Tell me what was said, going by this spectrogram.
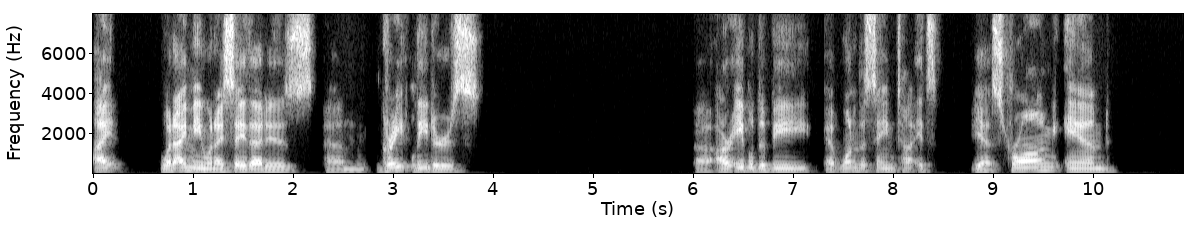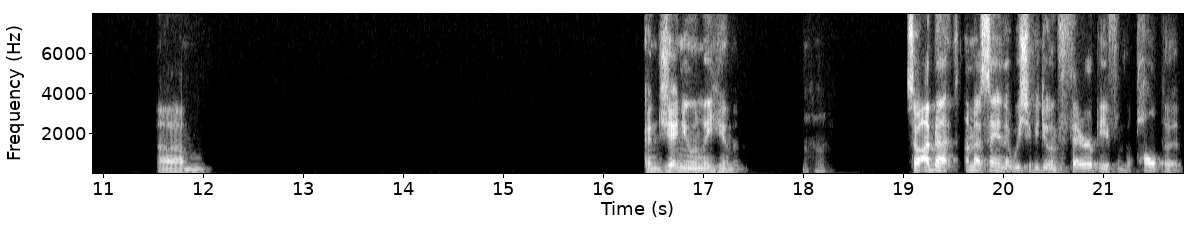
I what I mean when I say that is um, great leaders uh, are able to be at one and the same time. It's yeah, strong and um, and genuinely human. Mm-hmm. So I'm not I'm not saying that we should be doing therapy from the pulpit.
